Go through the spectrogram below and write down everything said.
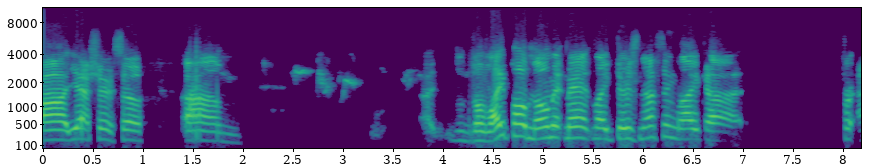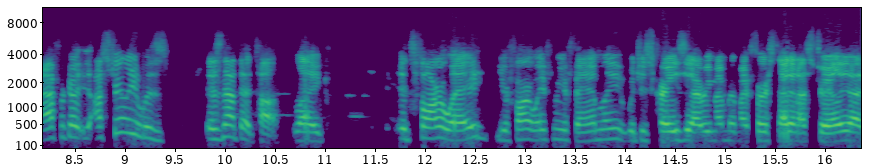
Uh, yeah, sure. So, um, the light bulb moment, man. Like, there's nothing like uh, for Africa. Australia was is not that tough. Like, it's far away. You're far away from your family, which is crazy. I remember my first night in Australia. I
